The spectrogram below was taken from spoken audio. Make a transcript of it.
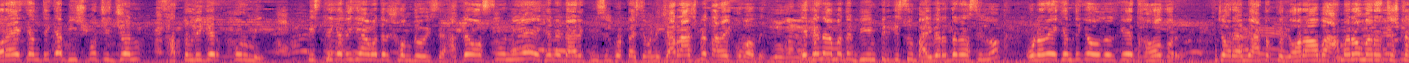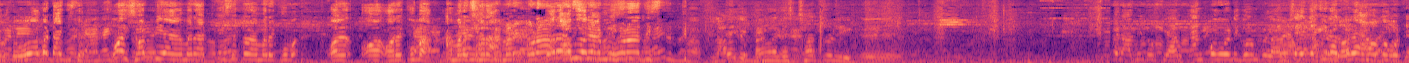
ওরা এখান থেকে বিশ পঁচিশ জন ছাত্রলীগের কর্মী। পিছ থেকে দেখি আমাদের সন্দেহ হয়েছে হাতে অস্ত্র নিয়ে এখানে ডাইরেক্ট মিছিল করতে আসছে। মানে যারা আসবে তারাই কোবাবে এখানে আমাদের বিএনপির কিছু ভাই বেড়াদারা ছিল ওনারা এখান থেকে ওদেরকে ধাওয়া করে। ওরা আমি আটক করি। ওরা আবার আমারও মারার চেষ্টা করতো। ও আবার ডাক দিচ্ছে ওই সব বিয়ে আমার আটকেছে তো আমার ওরে কুবা আমার ছাড়া। বাংলাদেশ ছাত্রলীগ। আমি দোষী, আমি কান পকেটে গরম করলাম। আমি চাইতেছি না তোরে আহত করতে।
